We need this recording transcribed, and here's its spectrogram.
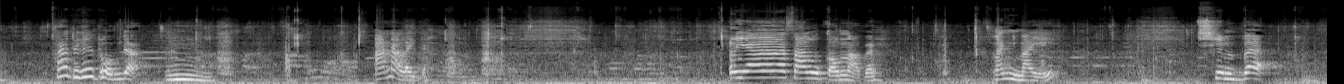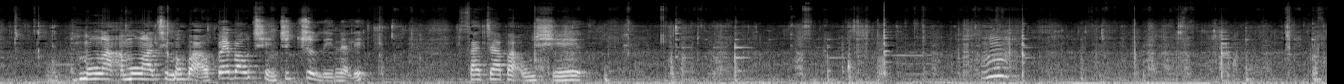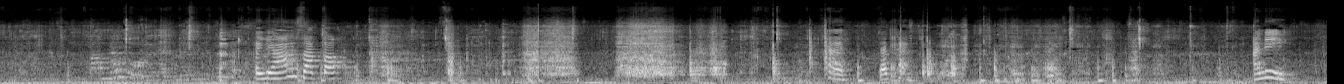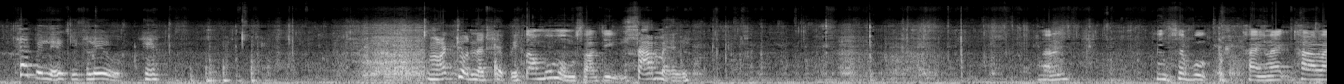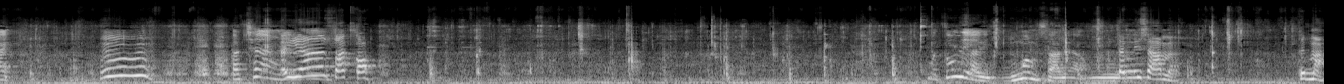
ဟာတကယ်တော်ပြီလားอืมအားနာလိုက်တာအရာစားလို့ကောင်းတာပဲငါညီမရေရှင်ဘက် မုံလာအမုံလာချင်းမဟုတ်ပါဘူးပဲပေါက်ချင်းကျွတ်ကျွတ်လေးနဲ့လေစားကြပါဦးရှင်อืม ရင်စားတော့ဟဲ့တက်ထอันนี้แค่ไปเลยกี่คลิวเห็นငါကြွနဲ့ထည့်ပေး တောင်မို့မမစားကြည့် စားမယ်လေ ငါလေးဟင်းချက်ဖို့ထိုင်လိုက်ထားလိုက် อืม အချက် အရင်စားကော မ သုံးရဘူးဘူးမမစားရအောင်တမီးစားမယ်ဒီမှာ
